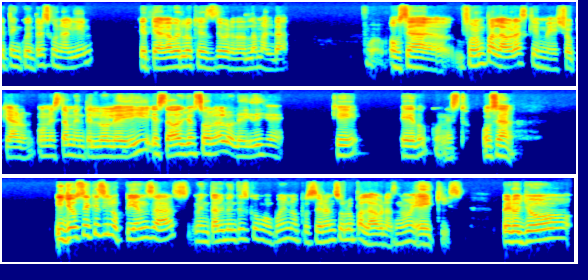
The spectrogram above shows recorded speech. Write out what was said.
que te encuentres con alguien que te haga ver lo que es de verdad la maldad. O sea, fueron palabras que me choquearon, honestamente. Lo leí, estaba yo sola, lo leí y dije, ¿qué pedo con esto? O sea, y yo sé que si lo piensas mentalmente es como, bueno, pues eran solo palabras, ¿no? X. Pero yo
